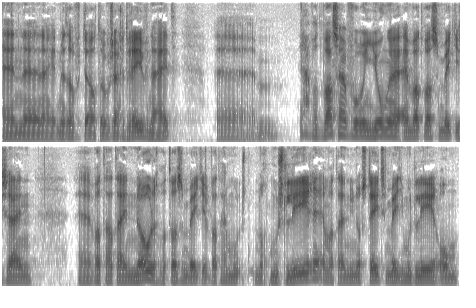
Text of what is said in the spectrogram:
En uh, nou, je hebt net al verteld over zijn gedrevenheid. Uh, ja, wat was hij voor een jongen en wat was een beetje zijn... Uh, wat had hij nodig? Wat was een beetje wat hij nog moest leren... en wat hij nu nog steeds een beetje moet leren... om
